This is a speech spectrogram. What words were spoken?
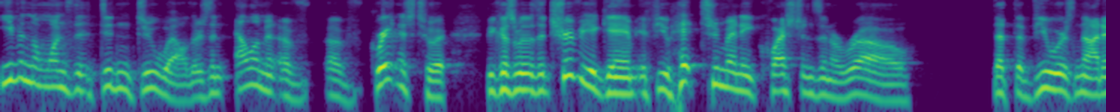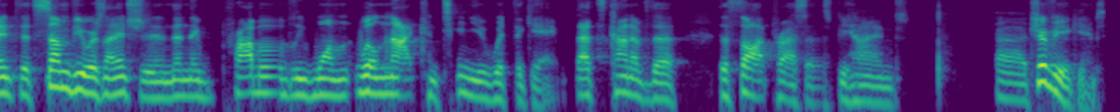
even the ones that didn't do well, there's an element of, of greatness to it because with a trivia game, if you hit too many questions in a row, that the viewers not in, that some viewers not interested in, then they probably won't, will not continue with the game. That's kind of the the thought process behind uh, trivia games.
